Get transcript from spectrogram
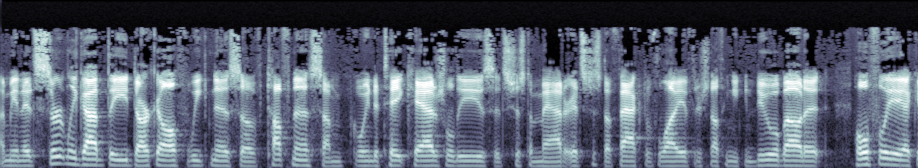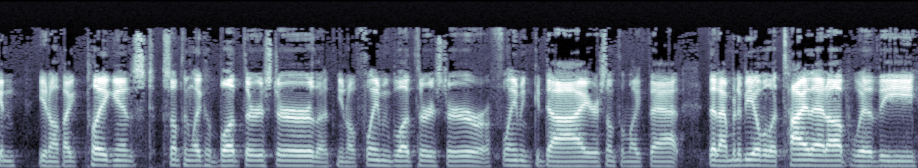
I mean, it's certainly got the Dark Elf weakness of toughness. I'm going to take casualties. It's just a matter, it's just a fact of life. There's nothing you can do about it. Hopefully, I can, you know, if I play against something like a Bloodthirster, the, you know, Flaming Bloodthirster or a Flaming K'daai or something like that, that I'm going to be able to tie that up with the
